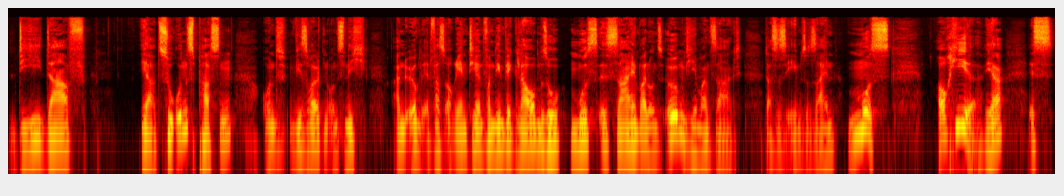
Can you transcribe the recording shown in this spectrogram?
die darf ja zu uns passen und wir sollten uns nicht an irgendetwas orientieren, von dem wir glauben, so muss es sein, weil uns irgendjemand sagt, dass es eben so sein muss. Auch hier, ja, ist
